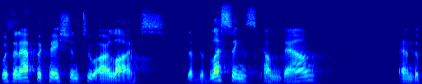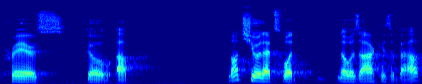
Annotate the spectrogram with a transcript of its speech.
with an application to our lives that the blessings come down and the prayers go up. Not sure that's what Noah's Ark is about,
